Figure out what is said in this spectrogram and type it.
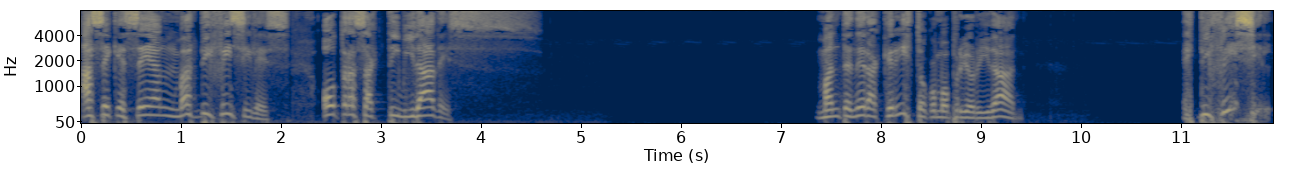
hace que sean más difíciles otras actividades. Mantener a Cristo como prioridad es difícil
